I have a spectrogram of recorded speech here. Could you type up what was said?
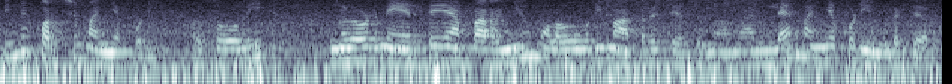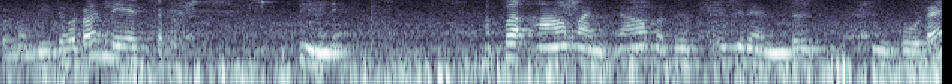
പിന്നെ കുറച്ച് മഞ്ഞൾപ്പൊടി സോറി നിങ്ങളോട് നേരത്തെ ഞാൻ പറഞ്ഞു മുളക് പൊടി മാത്രമേ ചേർക്കുന്നുള്ളൂ നല്ല മഞ്ഞൾപ്പൊടിയും കൂടെ ചേർക്കുന്നുണ്ട്. ഇതിലൂടെ ലേച്ചം പിന്നെ അപ്പോൾ ആ മഞ്ഞ ആ ഇത് രണ്ട് കൂടെ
